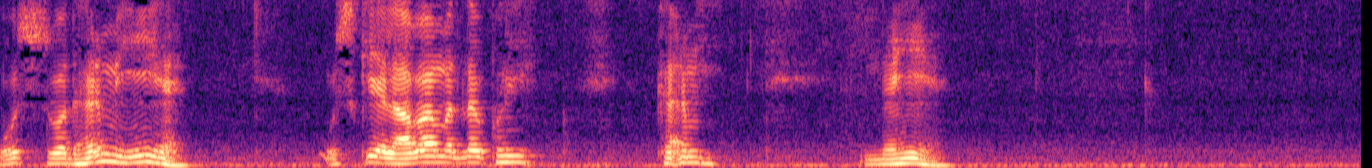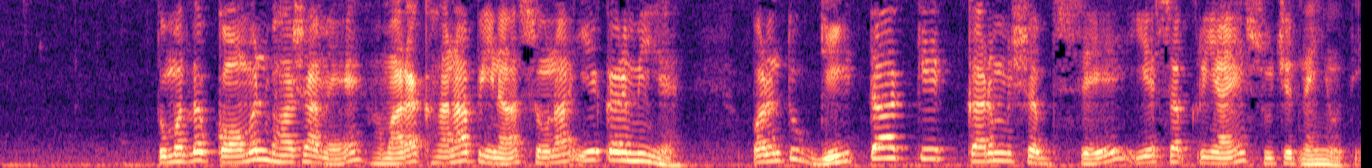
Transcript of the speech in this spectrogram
वो स्वधर्म ही है। उसके अलावा मतलब कोई कर्म नहीं है। तो मतलब कॉमन भाषा में हमारा खाना पीना सोना ये कर्म ही है। परंतु गीता के कर्म शब्द से ये सब क्रियाएँ सूचित नहीं होती।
